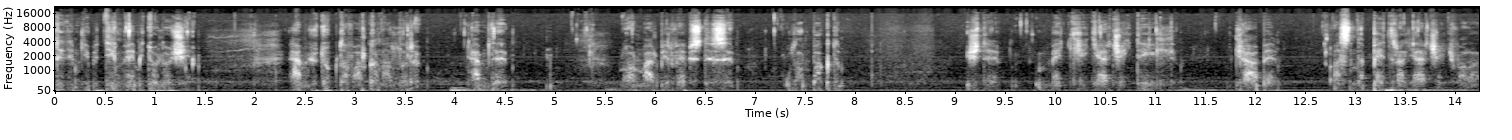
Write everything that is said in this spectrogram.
Dediğim gibi din ve mitoloji. Hem YouTube'da var kanalları hem de normal bir web sitesi. Ulan baktım. İşte Mekke gerçek değil. Kabe. Aslında Petra gerçek falan.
